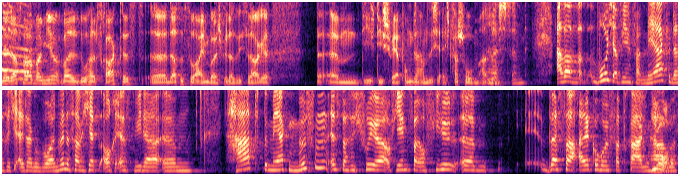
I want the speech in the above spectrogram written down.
nee, das war bei mir, weil du halt fragtest, äh, das ist so ein Beispiel, dass ich sage, äh, ähm, die, die Schwerpunkte haben sich echt verschoben. Also. Ja, stimmt. Aber wo ich auf jeden Fall merke, dass ich älter geworden bin, das habe ich jetzt auch erst wieder ähm, hart bemerken müssen, ist, dass ich früher auf jeden Fall auch viel ähm, besser Alkohol vertragen habe.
